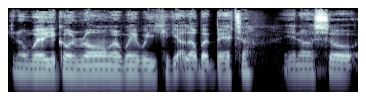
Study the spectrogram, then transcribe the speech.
you know where you're going wrong or where, where you can get a little bit better you know. So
